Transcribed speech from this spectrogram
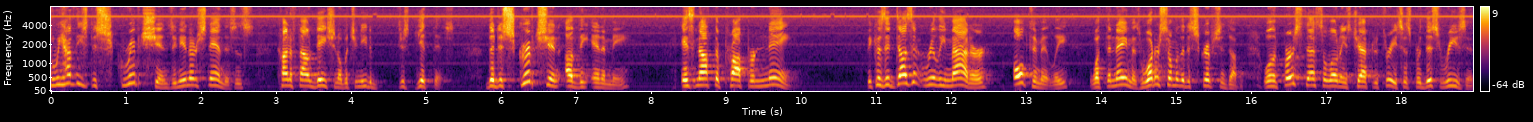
So we have these descriptions, and you need to understand this. It's kind of foundational, but you need to just get this. The description of the enemy is not the proper name because it doesn't really matter ultimately what the name is. What are some of the descriptions of him? Well, in 1 Thessalonians chapter 3, it says, For this reason,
